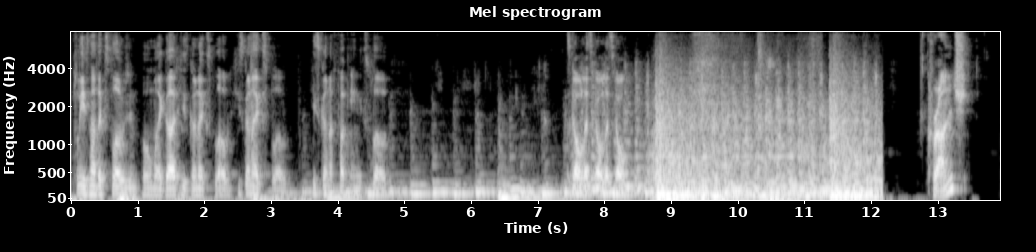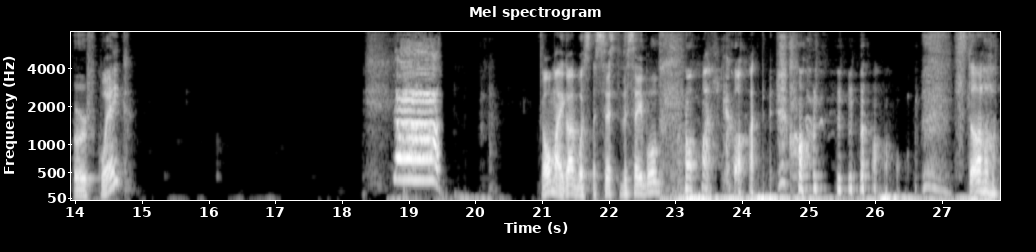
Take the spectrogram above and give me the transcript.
Please, not Explosion. Oh my god, he's gonna explode. He's gonna explode. He's gonna fucking explode. Let's go, let's go, let's go. Crunch? Earthquake? Ah! Oh my god, was assist disabled? Oh my god. Oh no. Stop.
